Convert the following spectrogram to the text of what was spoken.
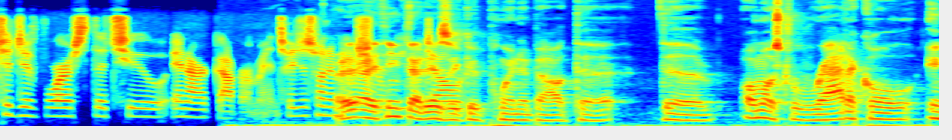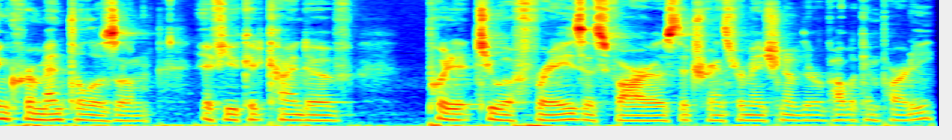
to divorce the two in our government. So I just want to make I, sure. I think that is a good point about the the almost radical incrementalism, if you could kind of put it to a phrase as far as the transformation of the Republican Party,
